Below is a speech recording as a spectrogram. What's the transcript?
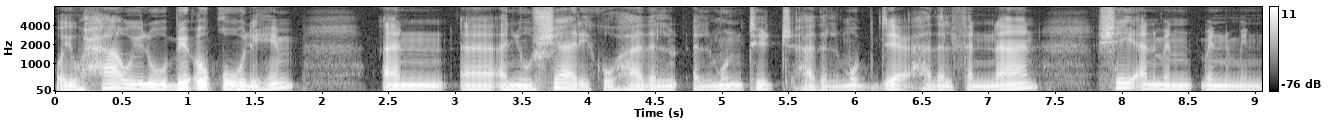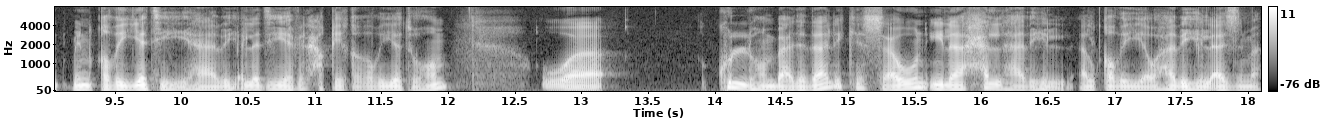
ويحاولوا بعقولهم أن آه، أن يشاركوا هذا المنتج هذا المبدع هذا الفنان شيئا من من من من قضيته هذه التي هي في الحقيقة قضيتهم. كلهم بعد ذلك يسعون إلى حل هذه القضية وهذه الأزمة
